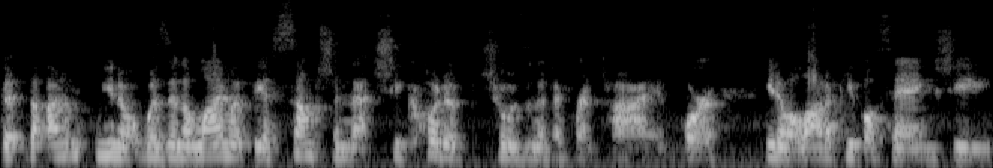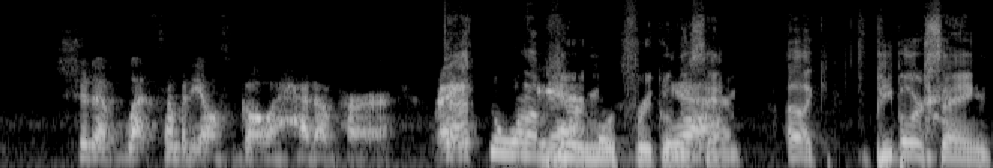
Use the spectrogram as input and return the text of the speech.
that the um, you know was in alignment with the assumption that she could have chosen a different time, or you know, a lot of people saying she should have let somebody else go ahead of her. Right? That's the one I'm yeah. hearing most frequently, yeah. Sam like people are saying,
